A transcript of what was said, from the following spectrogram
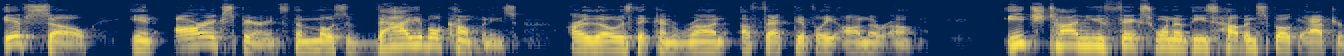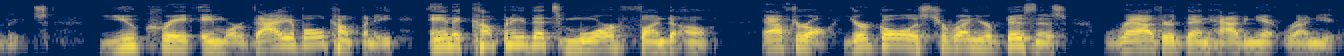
If so, in our experience, the most valuable companies are those that can run effectively on their own. Each time you fix one of these hub and spoke attributes, you create a more valuable company and a company that's more fun to own. After all, your goal is to run your business rather than having it run you.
